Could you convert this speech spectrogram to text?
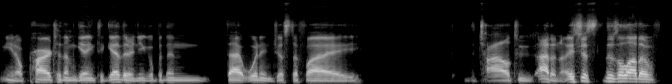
you know prior to them getting together and you go but then that wouldn't justify the child who i don't know it's just there's a lot of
